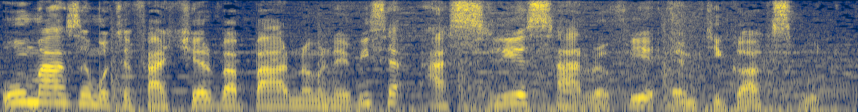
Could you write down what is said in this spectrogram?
او مغز متفکر و برنامه نویس اصلی صرافی Mt. Gox بود.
